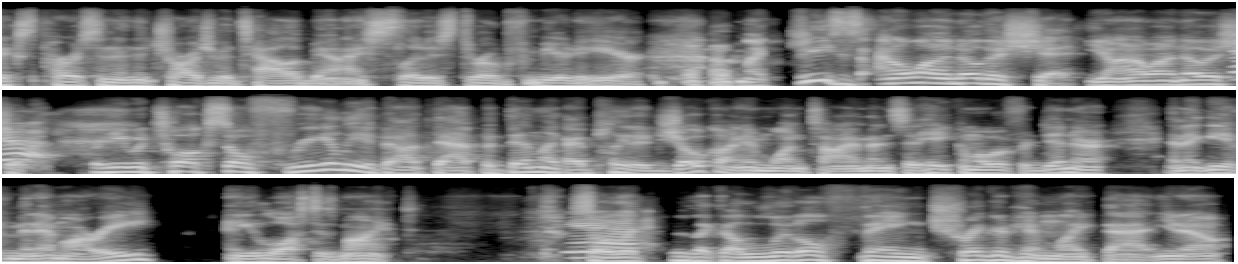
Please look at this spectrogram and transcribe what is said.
sixth person in the charge of a Taliban. I slit his throat from ear to ear. I'm like, Jesus, I don't want to know this shit. You know, I don't want to know this yeah. shit. But he would talk so freely about that. But then, like, I played a joke on him one time and said, Hey, come over for dinner. And I gave him an MRE and he lost his mind. Yeah. So like like a little thing triggered him like that, you know.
